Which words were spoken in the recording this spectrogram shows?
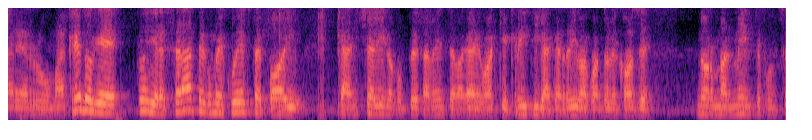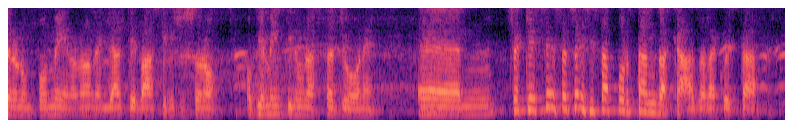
a Roma. Credo che come dire, serate come questa e poi cancellino completamente magari qualche critica che arriva quando le cose normalmente funzionano un po' meno, no? negli alti e bassi che ci sono ovviamente in una stagione. Ehm, cioè, che sensazioni si sta portando a casa da questa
